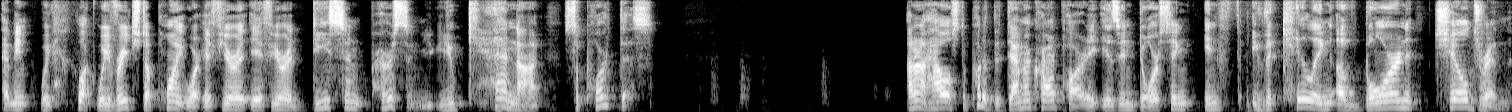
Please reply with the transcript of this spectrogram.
I mean, we, look, we've reached a point where if you're if you're a decent person, you, you cannot support this. I don't know how else to put it. The Democrat Party is endorsing inf- the killing of born children.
